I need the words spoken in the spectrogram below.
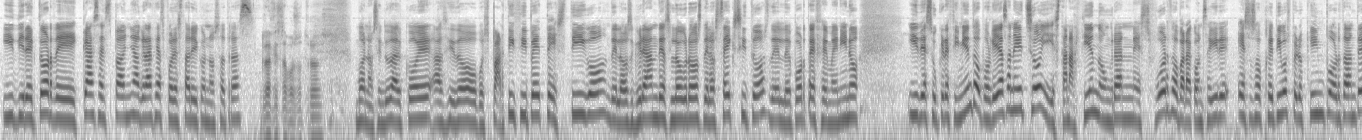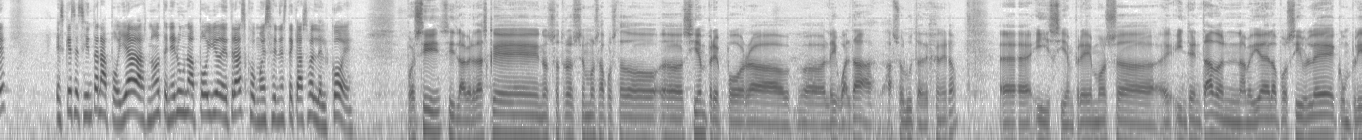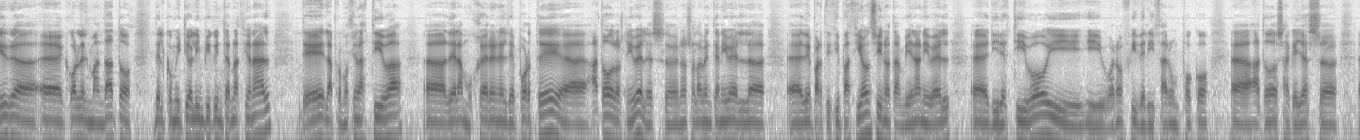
y director de Casa España. Gracias por estar hoy con nosotras. Gracias a vosotros. Bueno, sin duda el COE ha sido pues, partícipe, testigo de los grandes logros, de los éxitos del deporte femenino y de su crecimiento, porque ellas han hecho y están haciendo un gran esfuerzo para conseguir esos objetivos, pero qué importante es que se sientan apoyadas, ¿no? Tener un apoyo detrás, como es en este caso el del COE. Pues sí, sí, la verdad es que nosotros hemos apostado eh, siempre por eh, eh, la igualdad absoluta de género. Eh, y siempre hemos eh, intentado, en la medida de lo posible, cumplir eh, con el mandato del Comité Olímpico Internacional de la promoción activa de la mujer en el deporte a todos los niveles, no solamente a nivel de participación, sino también a nivel directivo y, bueno, fidelizar un poco a todas aquellas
